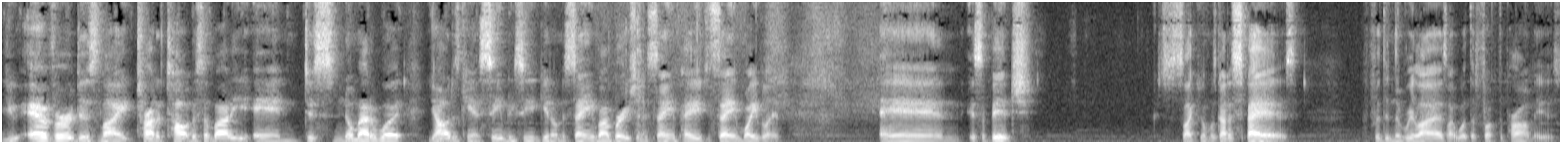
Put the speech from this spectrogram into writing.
you ever just like try to talk to somebody and just no matter what y'all just can't seemingly see get on the same vibration the same page the same wavelength. And it's a bitch. It's like you almost got a spaz for them to realize like what the fuck the problem is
